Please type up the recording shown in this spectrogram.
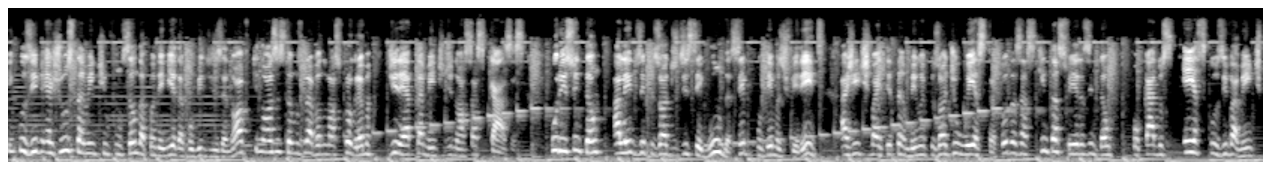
Inclusive, é justamente em função da pandemia da Covid-19 que nós estamos gravando nosso programa diretamente de nossas casas. Por isso, então, além dos episódios de segunda, sempre com temas diferentes, a gente vai ter também um episódio extra, todas as quintas-feiras, então, focados exclusivamente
